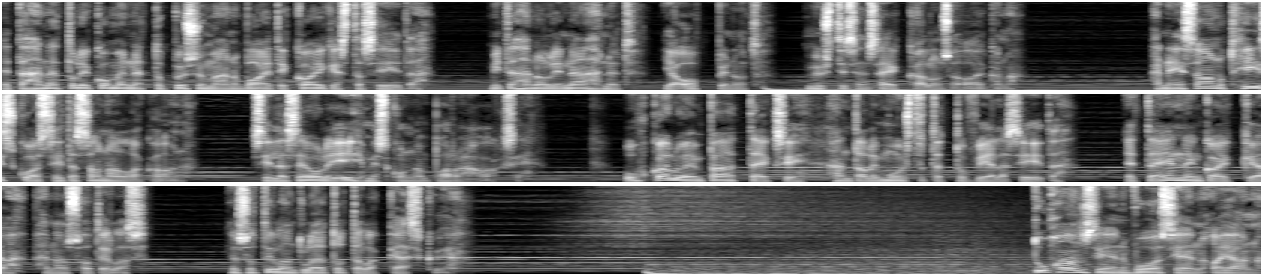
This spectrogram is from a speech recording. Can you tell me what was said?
että hänet oli komennettu pysymään vaiti kaikesta siitä, mitä hän oli nähnyt ja oppinut mystisen seikkailunsa aikana. Hän ei saanut hiiskua siitä sanallakaan, sillä se oli ihmiskunnan parhaaksi. Uhkailujen päätteeksi häntä oli muistutettu vielä siitä, että ennen kaikkea hän on sotilas, ja sotilaan tulee totella käskyjä. Tuhansien vuosien ajan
